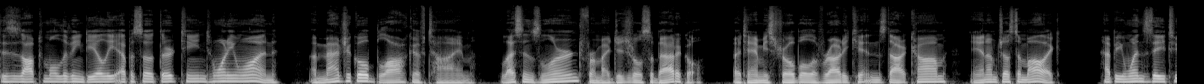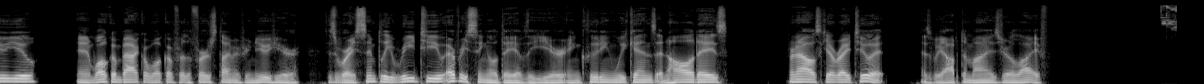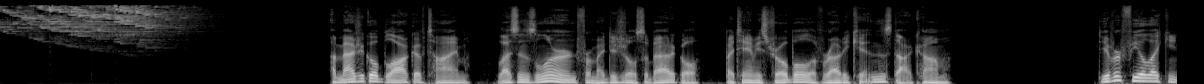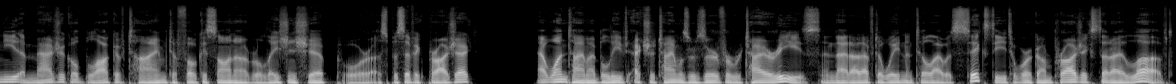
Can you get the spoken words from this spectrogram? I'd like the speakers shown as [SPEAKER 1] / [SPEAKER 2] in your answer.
[SPEAKER 1] This is Optimal Living Daily, episode 1321 A Magical Block of Time Lessons Learned from My Digital Sabbatical by Tammy Strobel of rowdykittens.com. And I'm Justin Malik. Happy Wednesday to you, and welcome back or welcome for the first time if you're new here. This is where I simply read to you every single day of the year, including weekends and holidays. For now, let's get right to it as we optimize your life. A Magical Block of Time Lessons Learned from My Digital Sabbatical by Tammy Strobel of rowdykittens.com. Do you ever feel like you need a magical block of time to focus on a relationship or a specific project? At one time, I believed extra time was reserved for retirees and that I'd have to wait until I was 60 to work on projects that I loved.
